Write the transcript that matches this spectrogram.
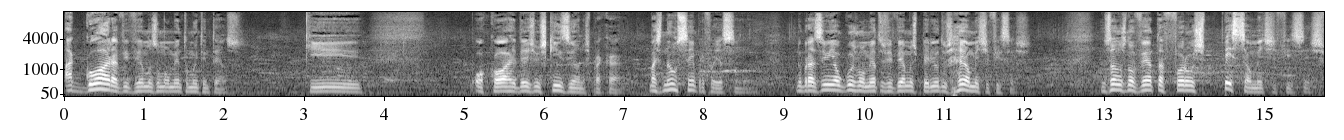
Agora vivemos um momento muito intenso, que ocorre desde uns 15 anos para cá. Mas não sempre foi assim. No Brasil, em alguns momentos, vivemos períodos realmente difíceis. Os anos 90 foram especialmente difíceis.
